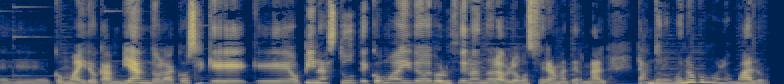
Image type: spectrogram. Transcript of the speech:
eh, cómo ha ido cambiando la cosa, ¿Qué, ¿qué opinas tú de cómo ha ido evolucionando la blogosfera maternal? Tanto lo bueno como lo malo.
